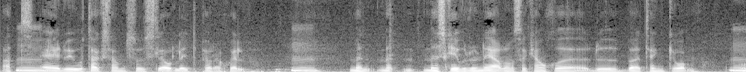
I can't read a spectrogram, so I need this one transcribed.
Att Mm. är du otacksam så slår du lite på dig själv. mm, Men, men, men skriver du ner dem så kanske du börjar tänka om mm,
